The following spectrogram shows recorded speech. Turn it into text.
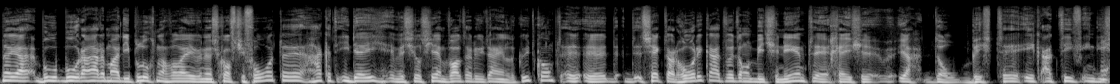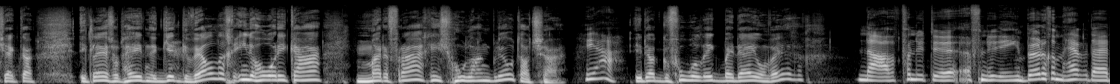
Nou ja, boer, boer Adema die ploegt nog wel even een schofje voort, eh had ik het idee. En we zullen zien wat er uiteindelijk uitkomt. Eh, eh, de, sector horeca, het wordt al een beetje neemt. Eh, geef je, ja, do bist eh, ik actief in die sector. Ik lees op heden, het gaat geweldig in de horeca. Maar de vraag is, hoe lang blijft dat zo? Ja. Is dat gevoel ik bij die onwezig? Nou, vanuit, de, vanuit in Burgum hebben we daar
